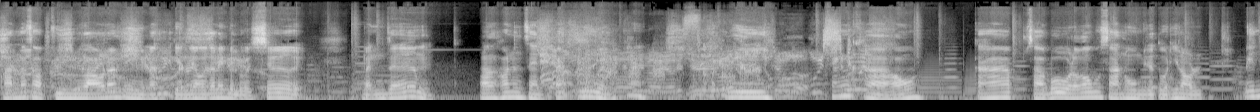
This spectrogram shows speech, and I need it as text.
พันนะสำหรับทีมเรานั่นเองนะ เกมเราจะเล่นเป็นโรเชอร์เหมือนเดิมพลังเขาหนึ่งแสนแปดหมื่นมีแข้งขาวกราฟซาโบแล้วก็ผู้ซานโอมีแต่ตัวที่เรา เล่น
